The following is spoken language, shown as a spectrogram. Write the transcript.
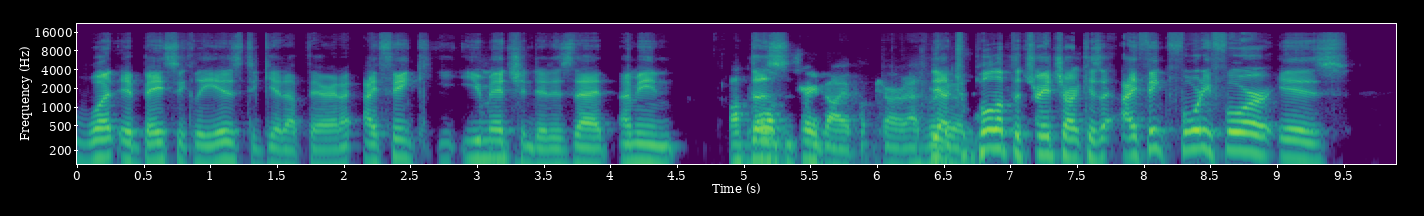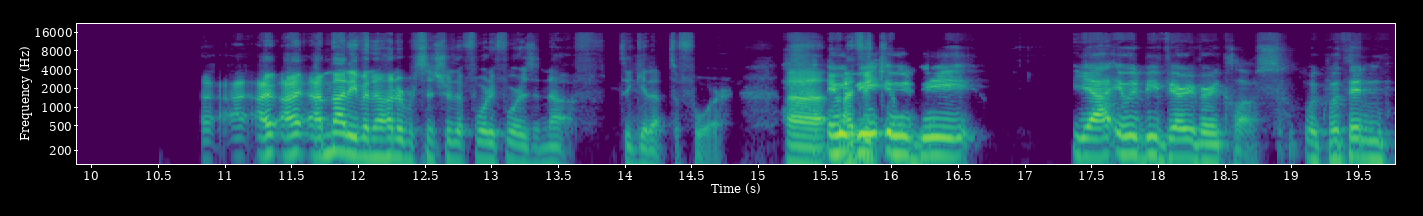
what it basically is to get up there, and I, I think you mentioned it. Is that I mean, I'll pull Does- up the trade value chart as we're yeah, doing. to pull up the trade chart because I think 44 is. I, I I'm not even 100 percent sure that 44 is enough to get up to four. Uh, It would I be. think- it would be. Yeah, it would be very, very close. Like within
